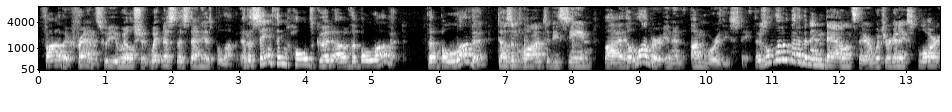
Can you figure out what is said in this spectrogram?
father, friends, who you will, should witness this than his beloved. And the same thing holds good of the beloved. The beloved doesn't want to be seen by the lover in an unworthy state. There's a little bit of an imbalance there, which we're going to explore,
